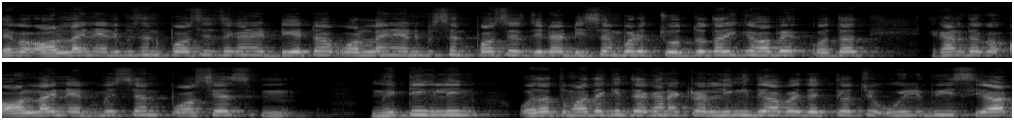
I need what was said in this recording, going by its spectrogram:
দেখো অনলাইন অ্যাডমিশন প্রসেস এখানে date of online admission process যেটা ডিসেম্বরের চোদ্দ তারিখে হবে, অর্থাৎ এখানে দেখো online admission process meeting link অর্থাৎ তোমাদের কিন্তু এখানে একটা লিঙ্ক দেওয়া হবে, দেখতে হচ্ছে উইল বি শেয়ার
